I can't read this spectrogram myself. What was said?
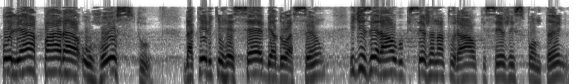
olhar para o rosto daquele que recebe a doação e dizer algo que seja natural, que seja espontâneo.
